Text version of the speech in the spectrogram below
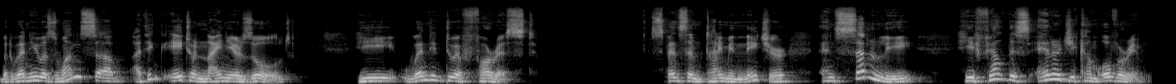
but when he was once, um, I think, eight or nine years old, he went into a forest, spent some time in nature, and suddenly he felt this energy come over him.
